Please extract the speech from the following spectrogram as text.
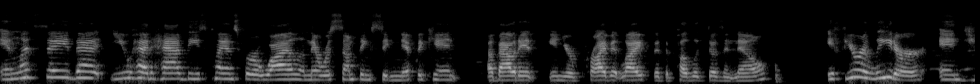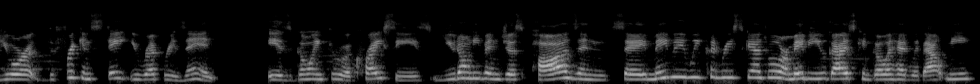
And let's say that you had had these plans for a while and there was something significant about it in your private life that the public doesn't know. If you're a leader and you're the freaking state you represent is going through a crisis, you don't even just pause and say, maybe we could reschedule, or maybe you guys can go ahead without me.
